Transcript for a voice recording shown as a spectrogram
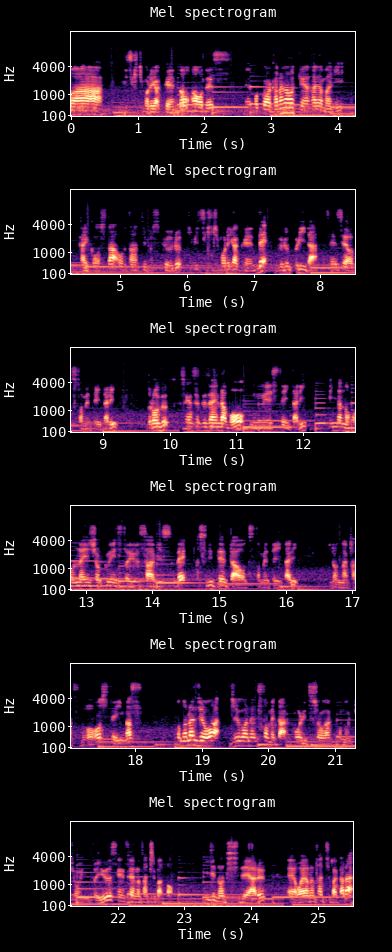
は。三月木森学園の青です。僕は神奈川県葉山に開校したオルタナティブスクール、秘密基地森学園でグループリーダー、先生を務めていたり、ブログ、先生デザインラボを運営していたり、みんなのオンライン職員室というサービスでファシリテーターを務めていたり、いろんな活動をしています。このラジオは15年勤めた公立小学校の教員という先生の立場と、維持の父である親の立場から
